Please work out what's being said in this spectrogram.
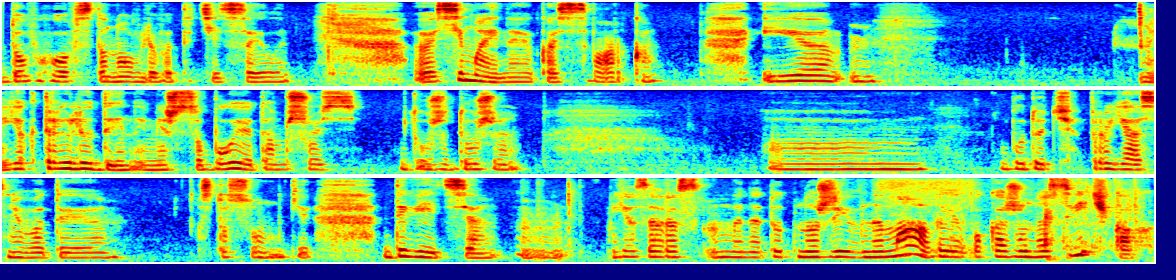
довго встановлювати ці сили. Е, Сімейна якась сварка. І як три людини між собою там щось дуже-дуже ем, будуть прояснювати стосунки. Дивіться, я зараз, у мене тут ножів нема, але я покажу на свічках.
